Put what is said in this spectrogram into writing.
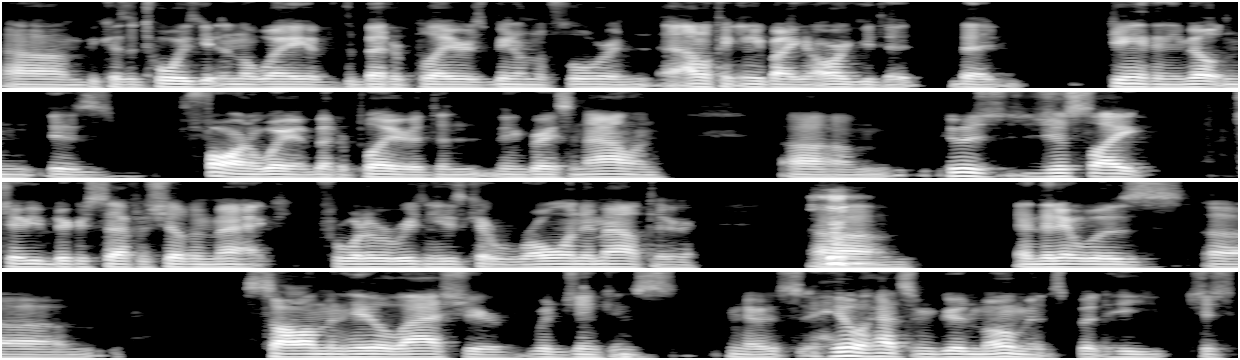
um, because the toys getting in the way of the better players being on the floor. And I don't think anybody can argue that that Anthony Melton is far and away a better player than than Grayson Allen. Um, it was just like JB Bickerstaff with Shelvin Mack. For whatever reason, he just kept rolling him out there. Um, and then it was um, Solomon Hill last year with Jenkins. You know, Hill had some good moments, but he just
